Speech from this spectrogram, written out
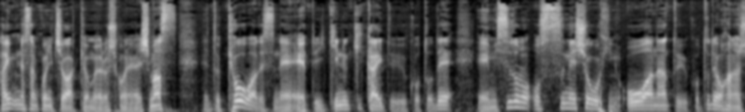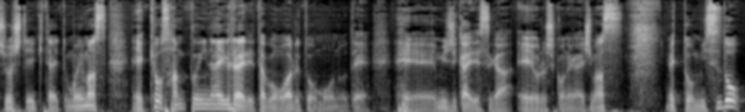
はい、皆さんこんにちは。今日もよろしくお願いします。えっと、今日はですね、えっと、息抜き会ということで、えー、ミスドのおすすめ商品大穴ということでお話をしていきたいと思います。えー、今日3分以内ぐらいで多分終わると思うので、えー、短いですが、え、よろしくお願いします。えっと、ミスド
